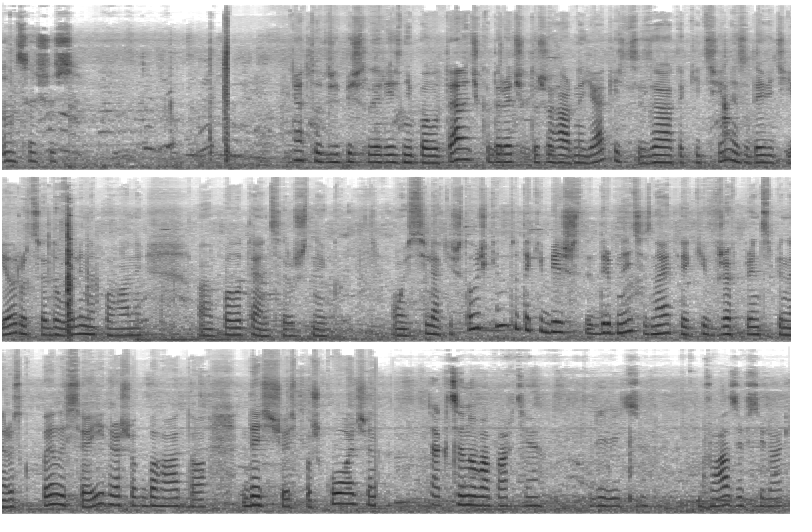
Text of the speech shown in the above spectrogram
Оце щось. А тут вже пішли різні полотенечка. До речі, дуже гарна якість. За такі ціни, за 9 євро, це доволі непоганий е, полотенце, рушник. Ось всілякі штучки. Ну, тут такі більш дрібниці, знаєте, які вже в принципі не розкупилися. Іграшок багато, десь щось пошкоджено. Так, це нова партія. Дивіться. Вази всілякі,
